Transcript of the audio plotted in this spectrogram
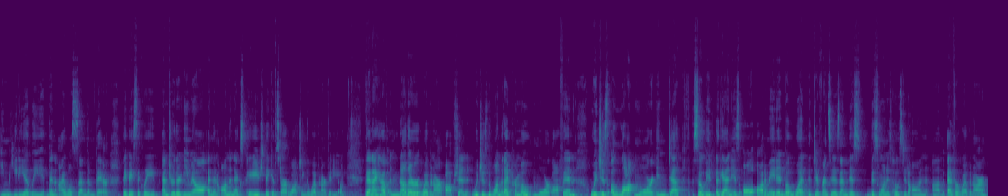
immediately, then I will send them there. They basically enter their email and then on the next page, they can start watching the webinar video. Then I have another webinar option, which is the one that I promote more often, which is a lot more in depth. So it again is all automated, but what the difference is, and this this one is hosted on um, EverWebinar,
